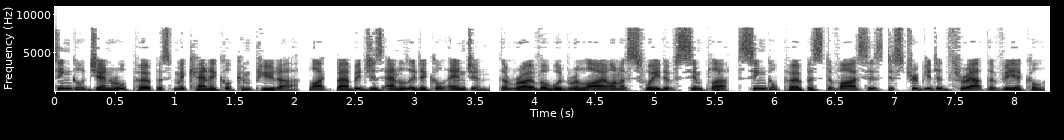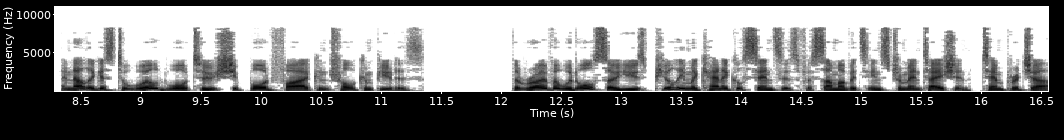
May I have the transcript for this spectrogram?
single general-purpose mechanical computer, like Babbage's analytical engine, the rover would rely on a suite of simpler, single-purpose devices distributed throughout the vehicle, analogous to World War II shipboard fire control computers. The rover would also use purely mechanical sensors for some of its instrumentation, temperature,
